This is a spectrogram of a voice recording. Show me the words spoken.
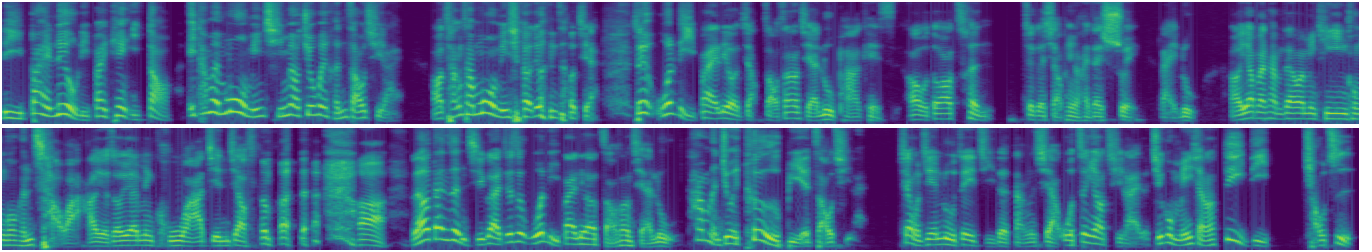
礼拜六、礼拜天一到，诶，他们莫名其妙就会很早起来，哦，常常莫名其妙就很早起来。所以我礼拜六早早上要起来录 podcast，哦，我都要趁这个小朋友还在睡来录。啊，要不然他们在外面空空空空很吵啊，啊，有时候在外面哭啊、尖叫什么的啊。然后，但是很奇怪，就是我礼拜六要早上起来录，他们就会特别早起来。像我今天录这一集的当下，我正要起来了，结果没想到弟弟乔治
